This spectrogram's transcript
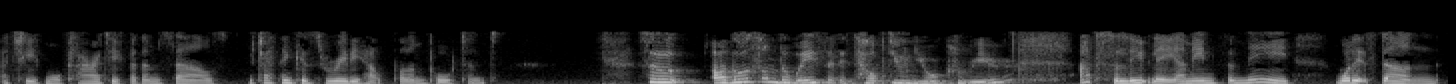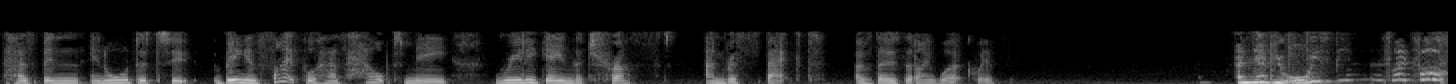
achieve more clarity for themselves, which I think is really helpful and important. So, are those some of the ways that it's helped you in your career? Absolutely. I mean, for me, what it's done has been in order to being insightful has helped me really gain the trust and respect of those that I work with. And have you always been insightful?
